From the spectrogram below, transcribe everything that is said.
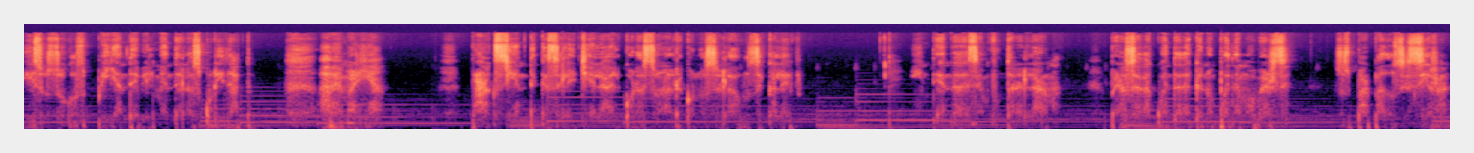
y sus ojos brillan débilmente en la oscuridad. Ave María. Park siente que se le hiela el corazón al reconocer la voz de Caleb. Intenta desenfundar el arma, pero se da cuenta de que no puede moverse. Sus párpados se cierran.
